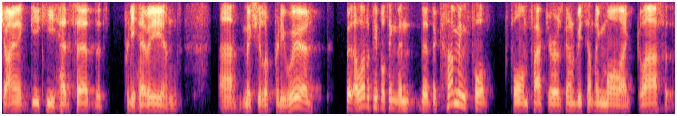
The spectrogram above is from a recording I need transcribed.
giant geeky headset that's pretty heavy and uh, makes you look pretty weird. But a lot of people think that the coming for, form factor is going to be something more like glasses.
